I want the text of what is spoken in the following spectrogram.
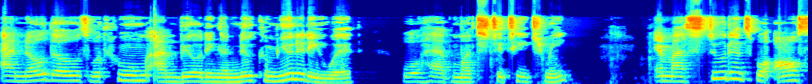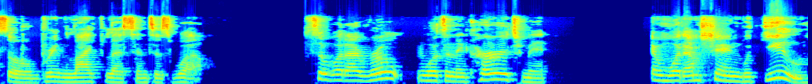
I know those with whom I'm building a new community with will have much to teach me, and my students will also bring life lessons as well. So, what I wrote was an encouragement, and what I'm sharing with you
